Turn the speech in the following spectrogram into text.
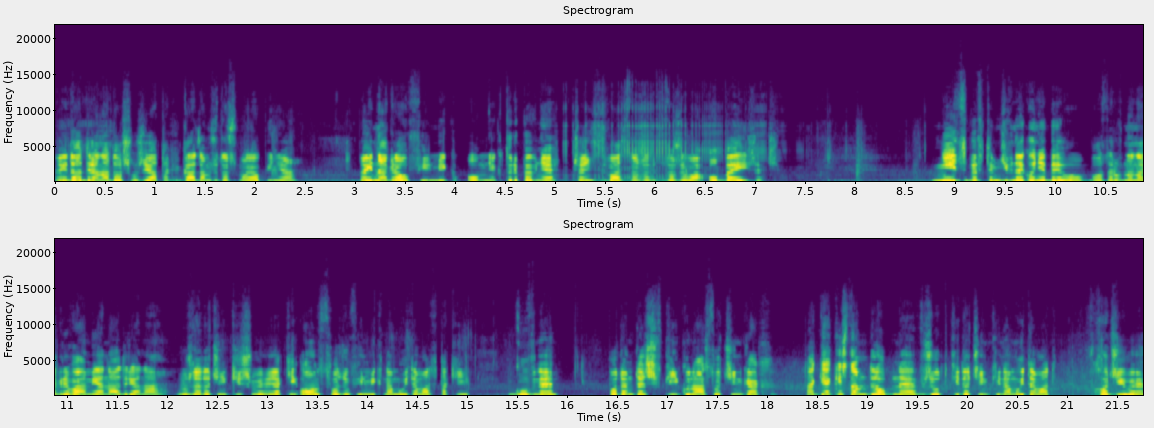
No i do Adriana doszło, że ja tak gadam, że to jest moja opinia. No i nagrał filmik o mnie, który pewnie część z Was zdąży- zdążyła obejrzeć. Nic by w tym dziwnego nie było, bo zarówno nagrywałem ja na Adriana, różne docinki szły, jak i on stworzył filmik na mój temat taki główny. Potem też w kilkunastu odcinkach takie jakieś tam drobne wrzutki, docinki na mój temat wchodziły.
